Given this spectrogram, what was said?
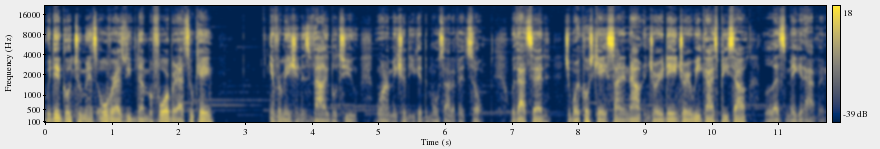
We did go two minutes over as we've done before, but that's okay information is valuable to you. We want to make sure that you get the most out of it. So, with that said, it's your boy Coach K signing out. Enjoy your day, enjoy your week, guys. Peace out. Let's make it happen.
